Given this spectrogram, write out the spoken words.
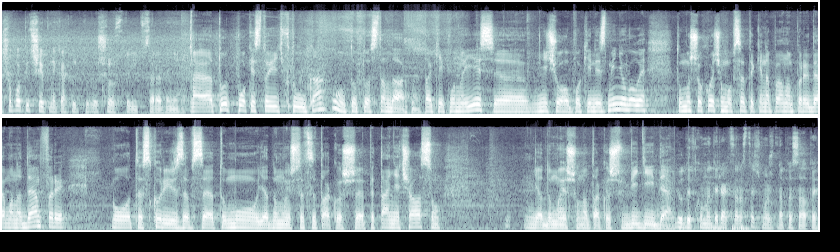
А що по підшипниках тут що стоїть всередині? Е, Тут поки стоїть втулка, ну тобто стандартна, так як воно є, е, нічого поки не змінювали, тому що хочемо все-таки, напевно, перейдемо на демпфери. От, скоріш за все. Тому я думаю, що це також е, питання часу. Я думаю, що воно також відійде. Люди в коментарях зараз теж можуть написати,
